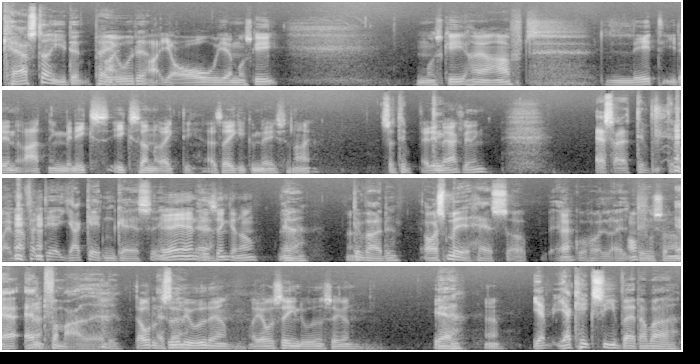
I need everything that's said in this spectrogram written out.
kærester i den periode nej, der? Nej, jo, ja, måske. Måske har jeg haft lidt i den retning, men ikke, ikke sådan rigtigt. Altså ikke i gymnasiet, nej. Så det, Er det, mærkeligt, ikke? Altså, det, det var i hvert fald der, jeg gav den gas. Ikke? Ja, ja, det ja. tænker jeg nok. Ja, det var det. Også med has og alkohol og alt for det. søren. Ja, alt Ja. for meget af det. Der var du altså, tidligt ude der, og jeg var sent ude, sikkert. Ja. Ja. Jeg, jeg kan ikke sige, hvad der var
